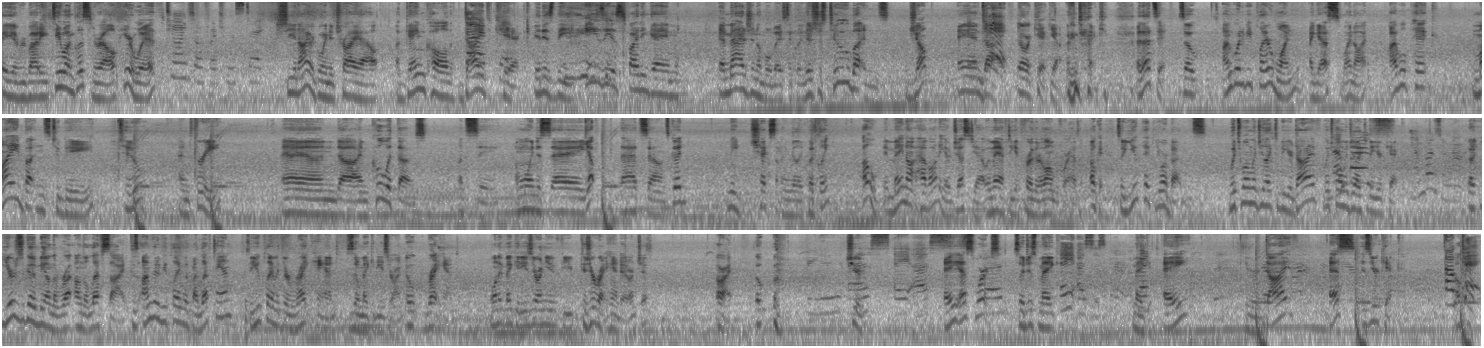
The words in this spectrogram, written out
Hey everybody, T1 Glistener Elf here with. Doing so much mistake. She and I are going to try out a game called Dive, Dive Kick. Kick. It is the easiest fighting game imaginable, basically. There's just two buttons jump and, And dive. Or kick, yeah. and that's it. So I'm going to be player one, I guess. Why not? I will pick my buttons to be two and three. And uh, I'm cool with those. Let's see. I'm going to say, yep, that sounds good. Let me check something really quickly. Oh, it may not have audio just yet. We may have to get further along before it has it. Okay, so you pick your buttons. Which one would you like to be your dive? Which one would you like to be your kick? Numbers or not? Uh, yours is going to be on the right, on the left side because I'm going to be playing with my left hand. So you play with your right hand because it'll make it easier on. Oh, right hand. Won't it make it easier on you if you? Because you're right-handed, aren't you? All right. Oh, Sure. A. AS works. So just make A S is good. make A your dive, S is your kick. Okay.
